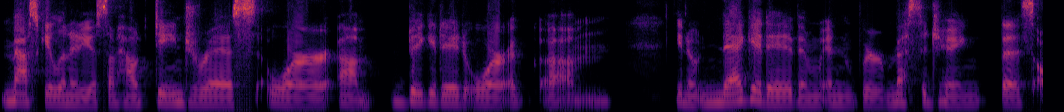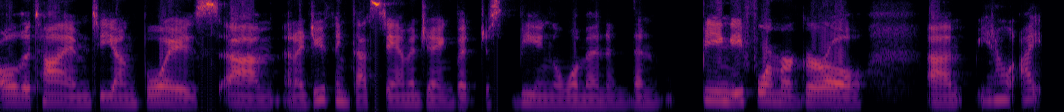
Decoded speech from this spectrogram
masculinity is somehow dangerous or um, bigoted or um, you know negative. And, and, we're messaging this all the time to young boys. Um, and i do think that's damaging but just being a woman and then being a former girl um, you know i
